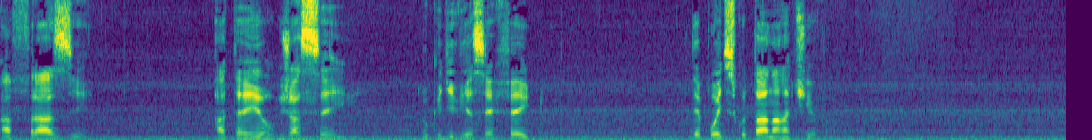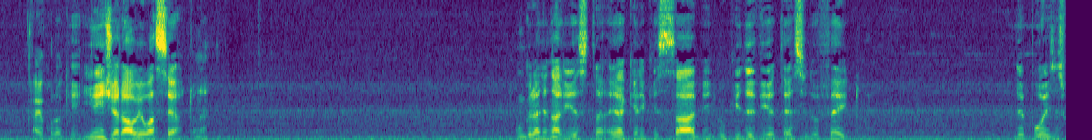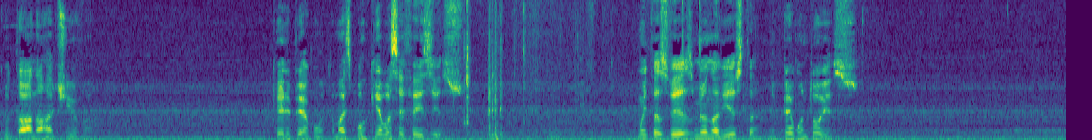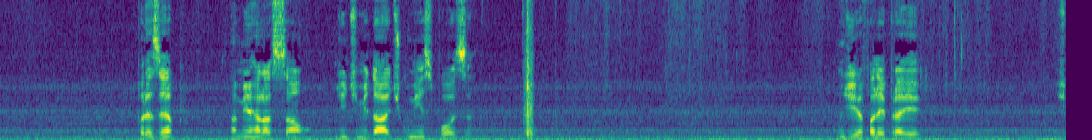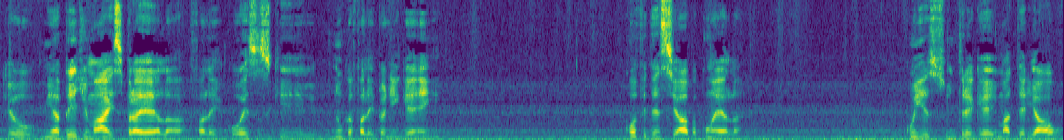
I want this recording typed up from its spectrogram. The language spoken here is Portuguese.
a, frase até eu já sei o que devia ser feito depois de escutar a narrativa. Aí eu coloquei, e em geral eu acerto, né? Um grande analista é aquele que sabe o que devia ter sido feito depois de escutar a narrativa. Ele pergunta: Mas por que você fez isso? Muitas vezes meu analista me perguntou isso. Por exemplo, a minha relação de intimidade com minha esposa. Um dia eu falei para ele, acho que eu me abri demais para ela, falei coisas que nunca falei para ninguém, confidenciava com ela. Com isso, entreguei material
